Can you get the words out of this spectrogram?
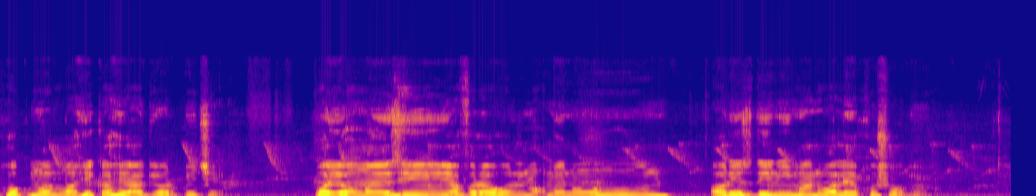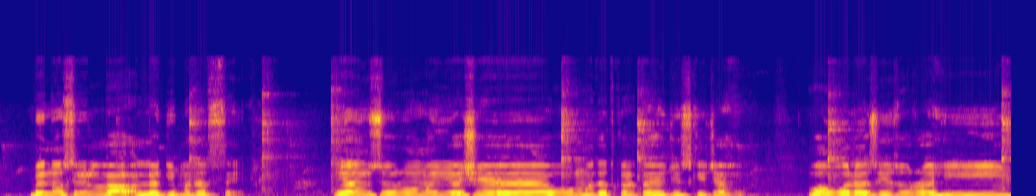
हुक्म अल्लाह ही का है आगे और पीछे व यौम यफ़रहुल मुमिनून और इस दिन ईमान वाले खुश हो गए बेनसरल्ला अल्लाह की मदद से। यशे वो मदद करता है जिसकी चाहे। वह अज़ीज़ुर्रहीम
